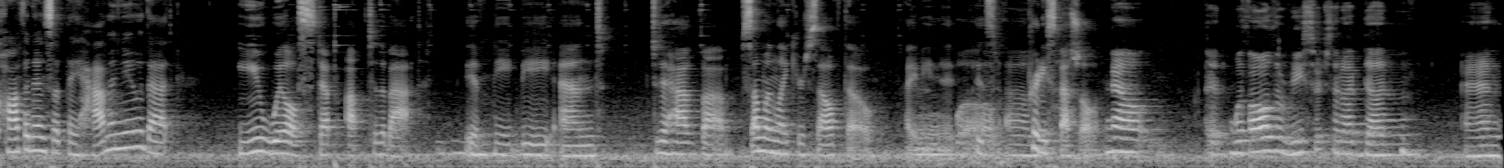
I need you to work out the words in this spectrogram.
confidence that they have in you that you will step up to the bat if need be, and to have uh, someone like yourself, though, I mean, it, Well, it's um, pretty special. Now, uh, with all the research that I've done and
